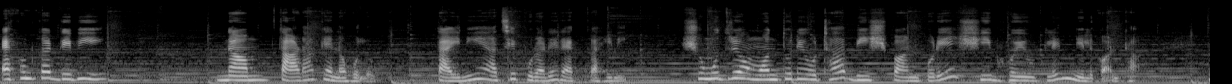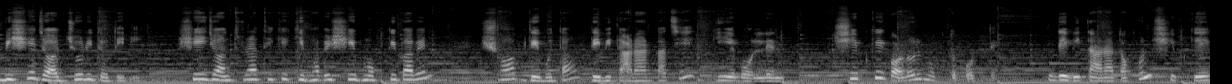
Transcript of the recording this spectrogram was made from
এখনকার দেবী নাম তারা কেন হলো, তাই নিয়ে আছে পুরাণের এক কাহিনী। সমুদ্রে অমন্তনে ওঠা বিষ পান করে শিব হয়ে উঠলেন নীলকণ্ঠা। বিষে জর্জরিত তিনি। সেই যন্ত্রণা থেকে কীভাবে শিব মুক্তি পাবেন? সব দেবতা দেবী তারার কাছে গিয়ে বললেন, শিবকে গরল মুক্ত করতে। দেবী তারা তখন শিবকে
